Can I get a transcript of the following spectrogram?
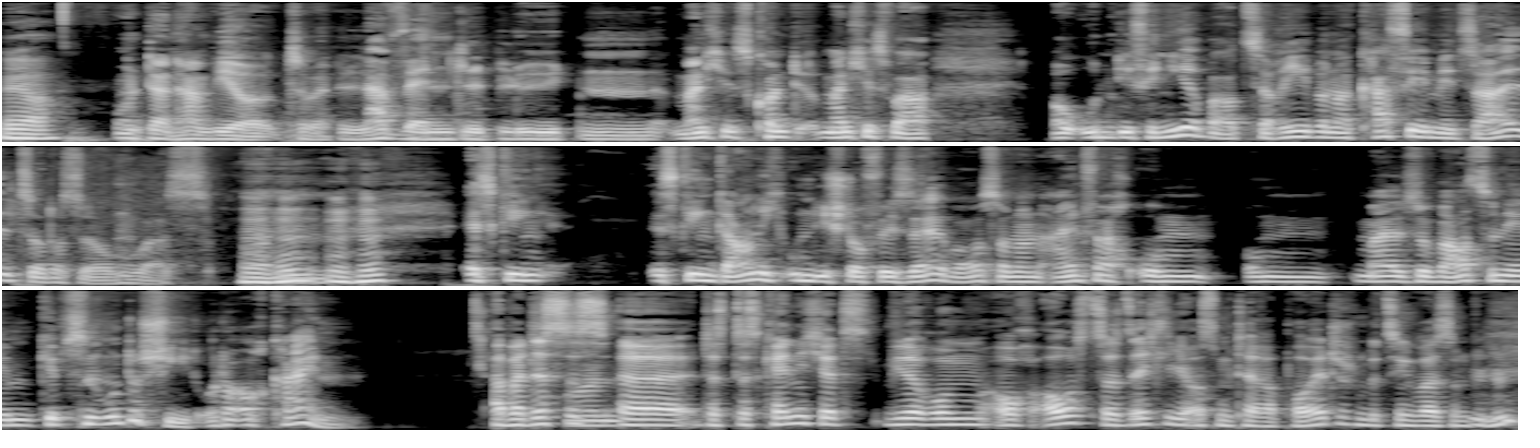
Ja. Und dann haben wir zum Beispiel Lavendelblüten. Manches konnte, manches war auch undefinierbar, zerriebener Kaffee mit Salz oder so irgendwas. Mhm, mhm. es ging, es ging gar nicht um die Stoffe selber, sondern einfach um, um mal so wahrzunehmen, gibt es einen Unterschied oder auch keinen. Aber das ist, äh, das, das kenne ich jetzt wiederum auch aus, tatsächlich aus dem therapeutischen beziehungsweise im mhm.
